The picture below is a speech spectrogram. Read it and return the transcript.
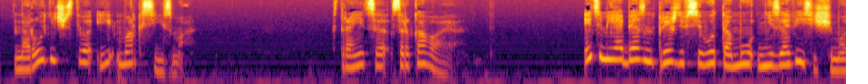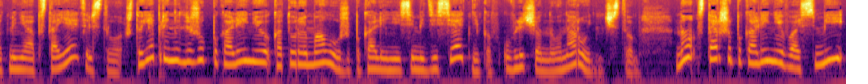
– народничества и марксизма. Страница сороковая. Этим я обязан прежде всего тому независящему от меня обстоятельству, что я принадлежу к поколению, которое моложе поколения семидесятников, увлеченного народничеством, но старше поколения восьми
